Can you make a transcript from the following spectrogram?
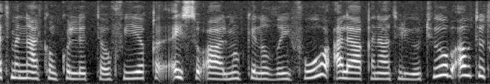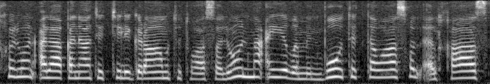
أتمنى لكم كل التوفيق. أي سؤال ممكن تضيفوه على قناة اليوتيوب أو تدخلون على قناة التليجرام وتتواصلون معي ضمن بوت التواصل الخاص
